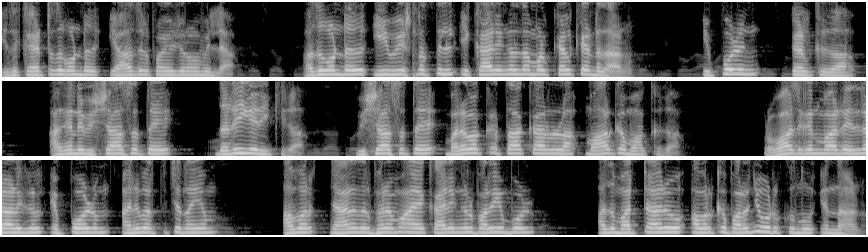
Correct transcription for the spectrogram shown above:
ഇത് കേട്ടതുകൊണ്ട് യാതൊരു പ്രയോജനവുമില്ല. അതുകൊണ്ട് ഈ വീക്ഷണത്തിൽ ഇക്കാര്യങ്ങൾ നമ്മൾ കേൾക്കേണ്ടതാണ്. ഇപ്പോഴും കേൾക്കുക അങ്ങനെ വിശ്വാസത്തെ ദൃഢീകരിക്കുക വിശ്വാസത്തെ ബലവക്കത്താക്കാനുള്ള മാർഗമാക്കുക. പ്രവാചകന്മാരുടെ എതിരാളികൾ എപ്പോഴും അനുവർത്തിച്ച നയം അവർ ജ്ഞാനനിർഭരമായ കാര്യങ്ങൾ പറയുമ്പോൾ അത് മറ്റാരോ അവർക്ക് പറഞ്ഞു കൊടുക്കുന്നു എന്നാണ്.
